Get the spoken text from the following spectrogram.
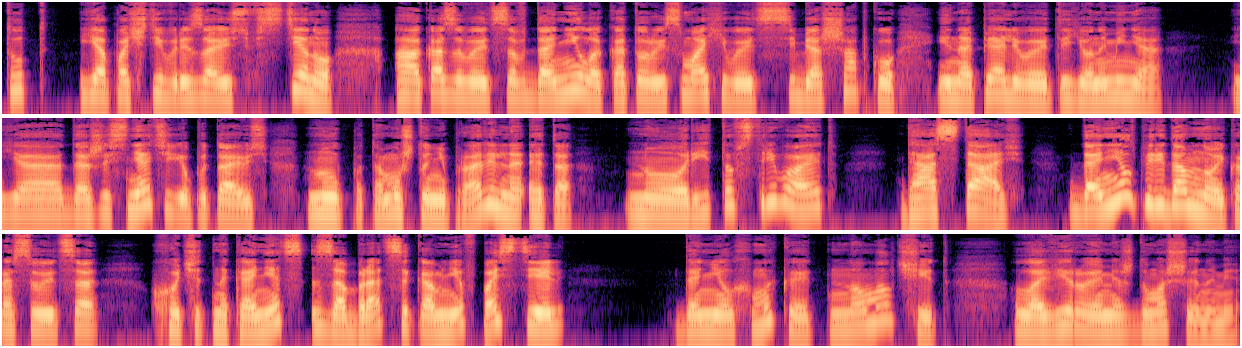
Тут я почти врезаюсь в стену, а оказывается в Данила, который смахивает с себя шапку и напяливает ее на меня. Я даже снять ее пытаюсь, ну, потому что неправильно это, но Рита встревает. «Да оставь! Данил передо мной красуется!» Хочет, наконец, забраться ко мне в постель. Данил хмыкает, но молчит, лавируя между машинами.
